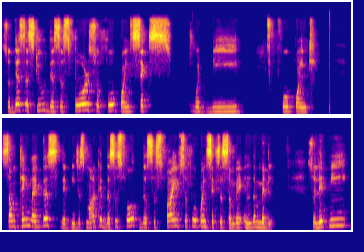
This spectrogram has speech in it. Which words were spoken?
So this is 2, this is 4. So 4.6 would be 4 point something like this. Let me just mark it. This is 4, this is 5. So 4.6 is somewhere in the middle. So let me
